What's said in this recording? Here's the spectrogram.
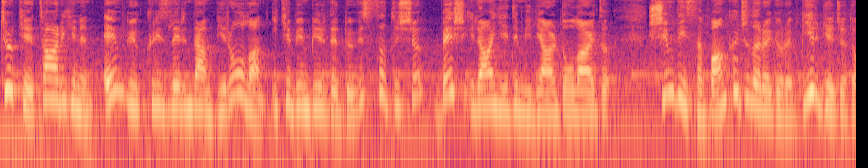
Türkiye tarihinin en büyük krizlerinden biri olan 2001'de döviz satışı 5 ila 7 milyar dolardı. Şimdi ise bankacılara göre bir gecede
